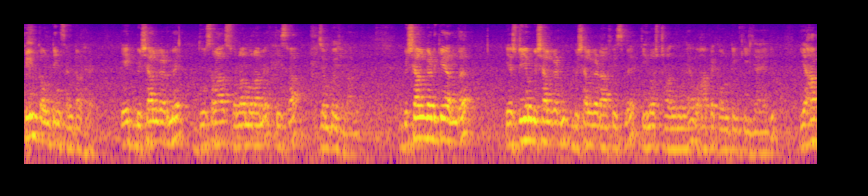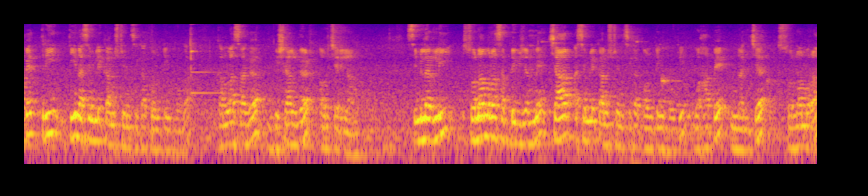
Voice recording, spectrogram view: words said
तीन काउंटिंग सेंटर है। एक विशालगढ़ में, दूसरा सोनामुरा में, तीसरा जम्मू जिला में। विशालगढ़ के अंदर S D M Vishalgarh Vishalgarh office में तीनों स्ट्रांग रूम है, वहाँ पे काउंटिंग की जाएगी। यहाँ पे त्री तीन असेंबली कॉन्स्टिट्यूंसी का काउंटिंग होगा। कमला सागर विशालगढ़ और चेरीलाम। सिमिलरली सोनामुरा सब डिवीज़न में चार असेंबली कॉन्स्टिट्यूंसी का काउंटिंग होगी। वहाँ पे नलचर सोनामुरा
